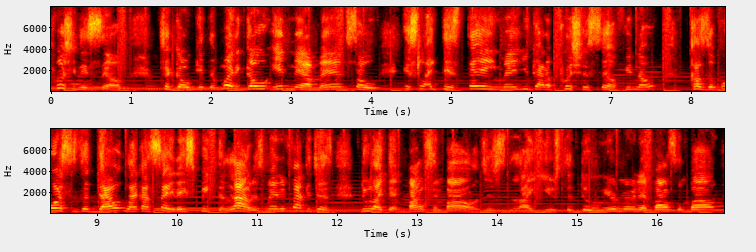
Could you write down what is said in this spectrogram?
pushing himself to go get the money. Go in there, man. So it's like this thing, man. You gotta push yourself. You know, because the voices of doubt, like I say, they speak the loudest, man. If I could just do like that bouncing ball, just like used to do. You remember that bouncing ball?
